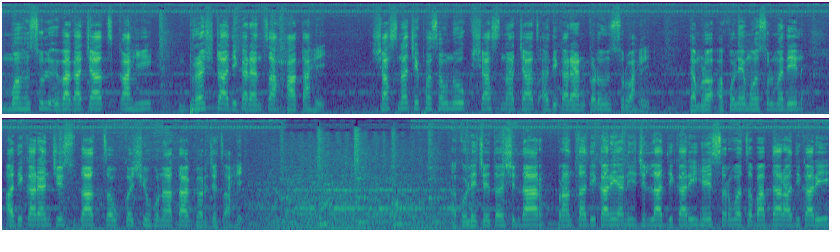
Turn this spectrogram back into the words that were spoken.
महसूल विभागाच्याच काही भ्रष्ट अधिकाऱ्यांचा हात आहे. शासनाची फसवणूक शासनाच्याच अधिकाऱ्यांकडून सुरू आहे. त्यामुळं अकोले महसूलमधील अधिकाऱ्यांची सुद्धा चौकशी होणं आता गरजेचं आहे. अकोलेचे तहसीलदार प्रांताधिकारी आणि जिल्हाधिकारी हे सर्व जबाबदार अधिकारी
